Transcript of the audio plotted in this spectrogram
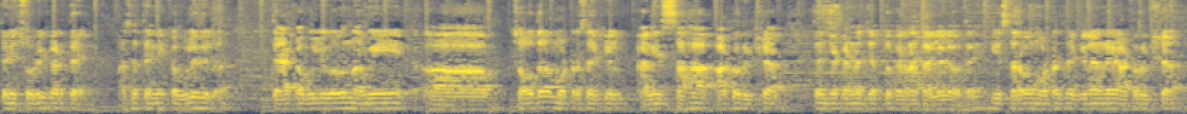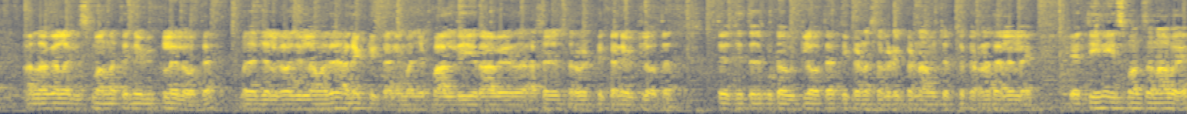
त्यांनी चोरी करते असं त्यांनी कबुली दिलं. त्या कबुलीवरून आम्ही चौदा मोटरसायकल आणि सहा ऑटो रिक्षा त्यांच्याकडनं जप्त करण्यात आलेले होते. ही सर्व मोटरसायकल आणि ऑटो रिक्षा अलग अलग इस्मांना त्यांनी विकलेल्या होत्या म्हणजे जळगाव जिल्ह्यामध्ये अनेक ठिकाणी म्हणजे पालदी रावेर अशा सर्व ठिकाणी विकलं होतं. ते जिथे कुठं विकलं होत्या तिकडनं सगळीकडनं आम्ही जप्त करण्यात आलेलं आहे. हे तिन्ही इस्मांचं नाव आहे.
